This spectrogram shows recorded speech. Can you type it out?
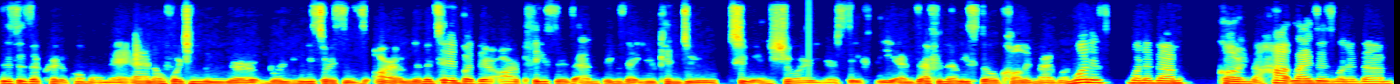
this is a critical moment. And unfortunately your your resources are limited but there are places and things that you can do to ensure your safety. And definitely still calling 911 is one of them calling the hotlines is one of them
